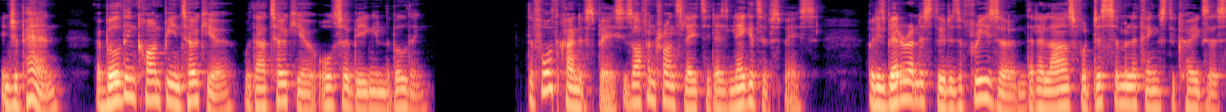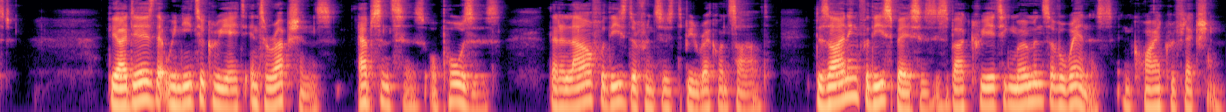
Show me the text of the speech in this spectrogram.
In Japan, a building can't be in Tokyo without Tokyo also being in the building. The fourth kind of space is often translated as negative space, but is better understood as a free zone that allows for dissimilar things to coexist. The idea is that we need to create interruptions, absences, or pauses that allow for these differences to be reconciled. Designing for these spaces is about creating moments of awareness and quiet reflection.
